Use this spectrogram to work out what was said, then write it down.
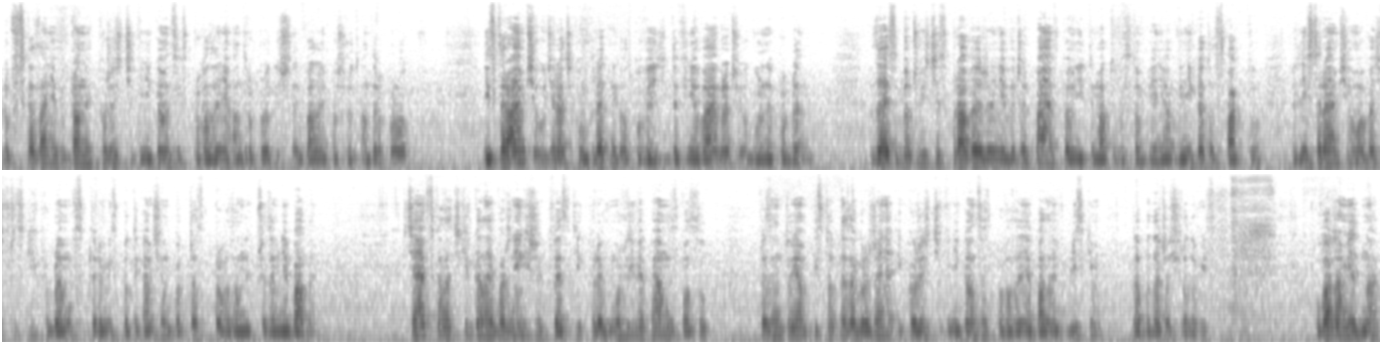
lub wskazanie wybranych korzyści wynikających z prowadzenia antropologicznych badań pośród antropologów. Nie starałem się udzielać konkretnych odpowiedzi, definiowałem raczej ogólne problemy. Zdaję sobie oczywiście sprawę, że nie wyczerpałem w pełni tematu wystąpienia. Wynika to z faktu, że nie starałem się omawiać wszystkich problemów, z którymi spotykam się podczas prowadzonych przeze mnie badań. Chciałem wskazać kilka najważniejszych kwestii, które w możliwie pełny sposób prezentują istotne zagrożenia i korzyści wynikające z prowadzenia badań w bliskim dla badacza środowisku. Uważam jednak,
